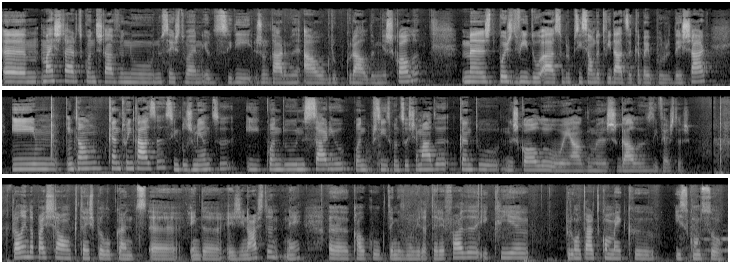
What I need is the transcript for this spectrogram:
Um, mais tarde, quando estava no, no sexto ano, eu decidi juntar-me ao grupo coral da minha escola, mas depois, devido à sobreposição de atividades, acabei por deixar e então canto em casa, simplesmente, e quando necessário, quando preciso, quando sou chamada, canto na escola ou em algumas galas e festas. Para além da paixão que tens pelo canto, uh, ainda é ginasta, né? Uh, calculo que tenhas uma vida tarefada e queria perguntar-te como é que isso começou.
